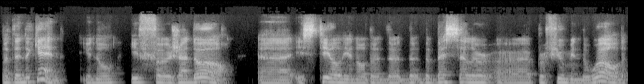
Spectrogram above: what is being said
But then again, you know, if uh, J'adore uh, is still, you know, the the the, bestseller uh, perfume in the world,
